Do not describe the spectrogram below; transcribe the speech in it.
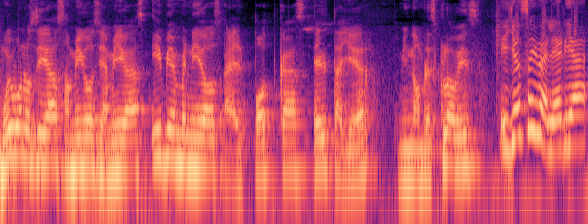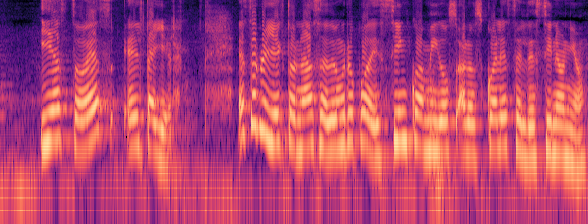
Muy buenos días amigos y amigas y bienvenidos al podcast El Taller. Mi nombre es Clovis. Y yo soy Valeria y esto es El Taller. Este proyecto nace de un grupo de cinco amigos a los cuales el destino unió,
